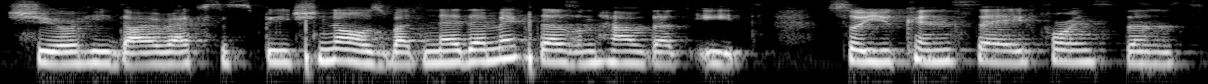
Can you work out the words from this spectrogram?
she or he directs the speech knows. But ne demek doesn't have that it. So you can say for instance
